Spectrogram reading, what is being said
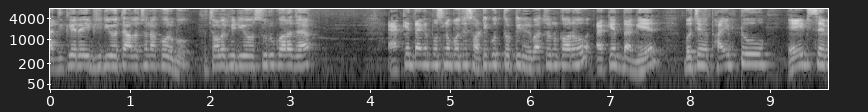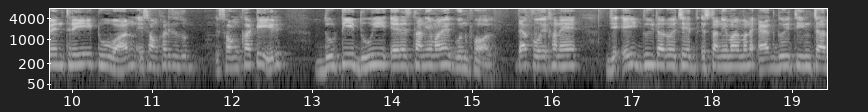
আজকের এই ভিডিওতে আলোচনা করব। তো চলো ভিডিও শুরু করা যাক। একের দাগের প্রশ্ন বলছে সঠিক উত্তরটি নির্বাচন করো। একের দাগের বলছে five two eight seven three two one এই সংখ্যাটি সংখ্যাটির দুটি দুই এর স্থানীয় মানে গুণফল। দেখো, এখানে যে এই দুইটা রয়েছে স্থানীয় মান মানে এক, দুই, তিন, চার,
